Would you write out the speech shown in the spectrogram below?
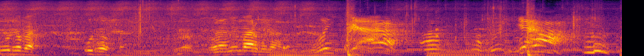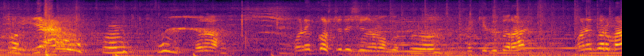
উঠো উঠো ওরা আমি মারবো না তোরা অনেক কষ্ট দিচ্ছিস আমাকে কিন্তু তোরা অনেকবার মা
